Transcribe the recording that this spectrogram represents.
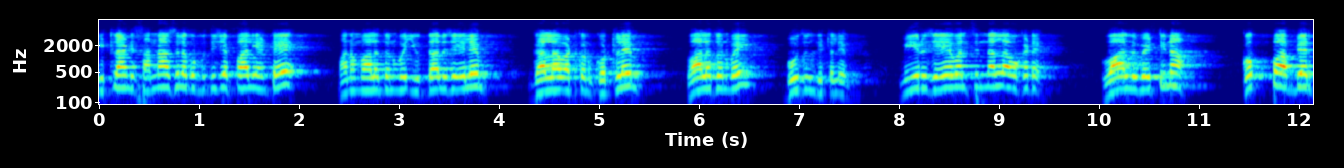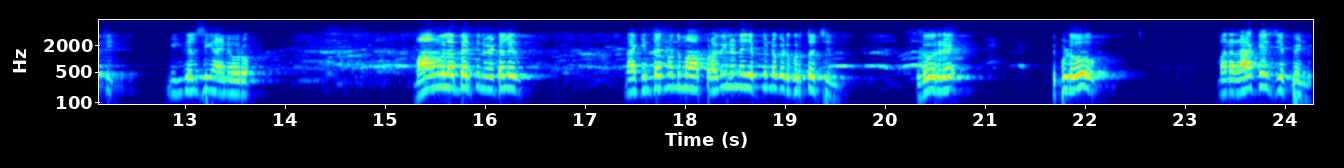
ఇట్లాంటి సన్నాసులకు బుద్ధి చెప్పాలి అంటే మనం వాళ్ళతో పోయి యుద్ధాలు చేయలేం గల్లా పట్టుకొని కొట్టలేం వాళ్ళతో పోయి బూతులు తిట్టలేం. మీరు చేయవలసిందల్లా ఒకటే. వాళ్ళు పెట్టిన గొప్ప అభ్యర్థి మీకు తెలిసి ఆయన ఎవరో. మామూలు అభ్యర్థిని పెట్టలేదు. నాకు ఇంతకుముందు మా ప్రవీణ్ అన్న చెప్తుంటే ఒకటి గుర్తొచ్చింది. ఇప్పుడు రే ఇప్పుడు మన రాకేష్ చెప్పిండు.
